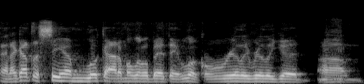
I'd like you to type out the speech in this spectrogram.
and I got to see them, look at them a little bit. They look really, really good. Mm-hmm. Um,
